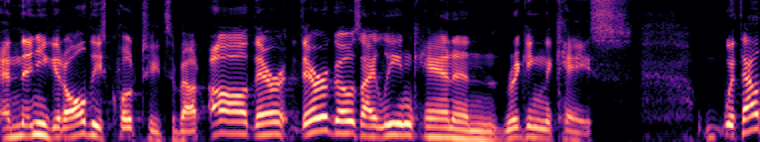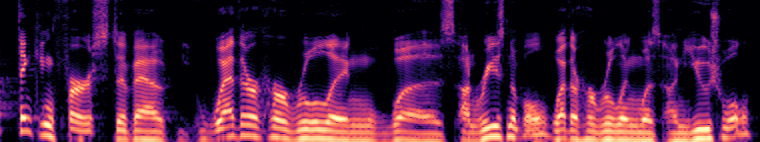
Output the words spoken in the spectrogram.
And then you get all these quote tweets about, oh, there there goes Aileen Cannon rigging the case without thinking first about whether her ruling was unreasonable, whether her ruling was unusual,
